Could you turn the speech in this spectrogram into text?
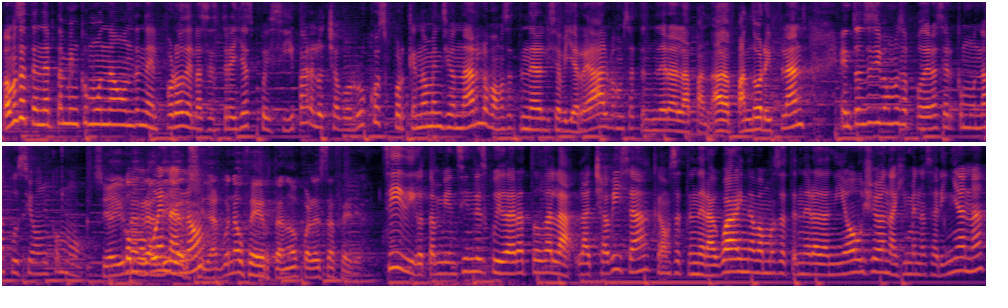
Vamos a tener también como una onda en el Foro de las Estrellas, pues sí, para los chavorrucos, ¿por qué no mencionarlo? Vamos a tener a Alicia Villarreal, vamos a tener a, la Pandora y Flans, entonces sí vamos a poder hacer como una fusión como, sí, hay una como buena, ¿no? Buena oferta, ¿no? Para esta feria. Sí, digo, también sin descuidar a toda la, la chaviza, que vamos a tener a Guaina, vamos a tener a Dani Ocean, a Jimena Sariñana,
